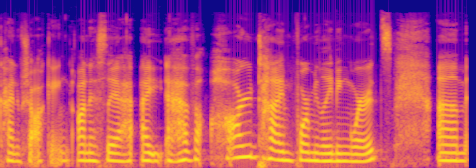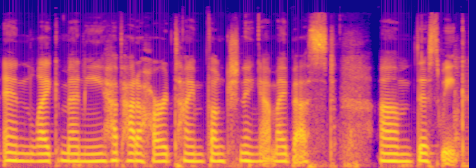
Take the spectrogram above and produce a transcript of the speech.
kind of shocking. Honestly, I, I have a hard time formulating words, um, and like many, have had a hard time functioning at my best um, this week.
